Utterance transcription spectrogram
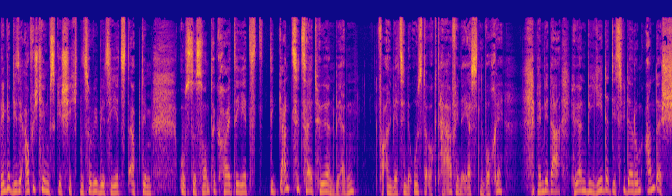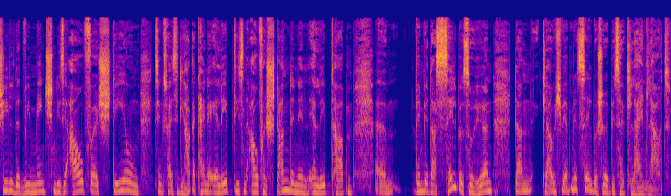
Wenn wir diese Auferstehungsgeschichten, so wie wir sie jetzt ab dem Ostersonntag heute jetzt die ganze Zeit hören werden, vor allem jetzt in der Osteroktav in der ersten Woche, wenn wir da hören, wie jeder das wiederum anders schildert, wie Menschen diese Auferstehung, beziehungsweise die hat ja keiner erlebt, diesen Auferstandenen erlebt haben, ähm, wenn wir das selber so hören, dann glaube ich, werden wir selber schon ein bisschen kleinlaut.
